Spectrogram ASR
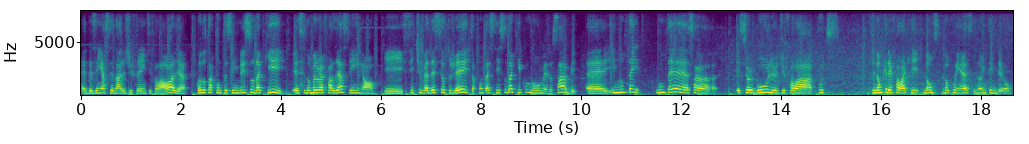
É desenhar cenários diferentes e falar: olha, quando tá acontecendo isso daqui, esse número vai fazer assim, ó. E se tiver desse outro jeito, acontece isso daqui com o número, sabe? É, e não tem. Não ter essa, esse orgulho de falar, putz, de não querer falar que não, não conhece, não entendeu.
